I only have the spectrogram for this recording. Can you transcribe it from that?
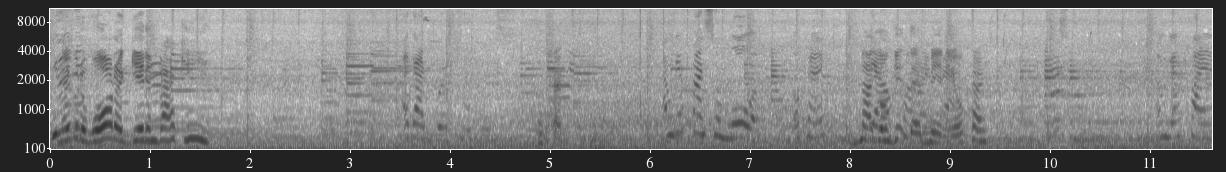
Maybe the water get him back in. I gotta brush my face. Okay. I'm gonna find some more. Okay. I'm not Yeah, gonna I'll get that many, okay? I'm gonna find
